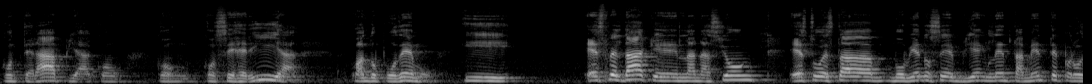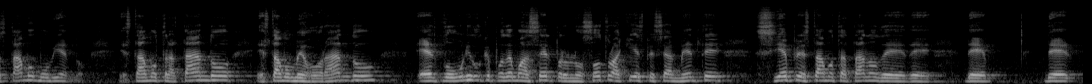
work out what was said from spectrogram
con terapia, con, con consejería, cuando podemos. Y es verdad que en la nación esto está moviéndose bien lentamente, pero estamos moviendo, estamos tratando, estamos mejorando es lo único que podemos hacer, pero nosotros aquí especialmente siempre estamos tratando de, de, de,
